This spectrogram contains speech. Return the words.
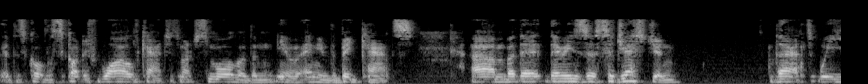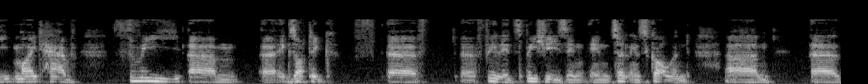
is called the Scottish wild cat. It's much smaller than you know any of the big cats. Um, but there there is a suggestion that we might have three um, uh, exotic uh, uh, felid species in, in certainly in Scotland. Um, uh,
